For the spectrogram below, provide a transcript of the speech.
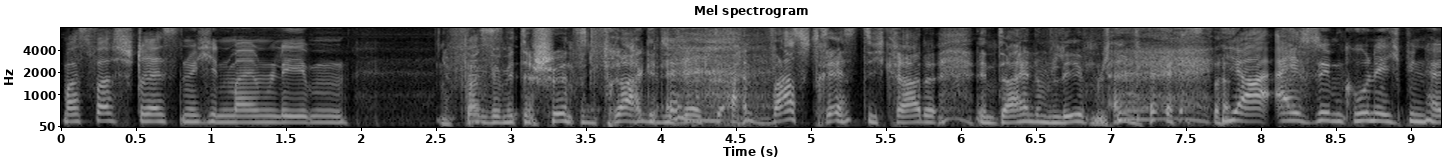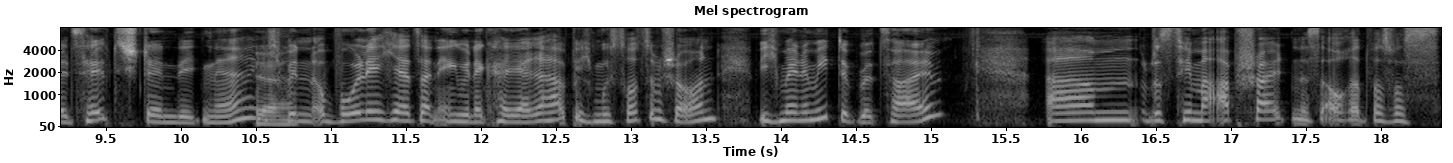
Was, was stresst mich in meinem Leben? Fangen Das- wir mit der schönsten Frage direkt an. Was stresst dich gerade in deinem Leben, liebe Esther? Ja, also im Grunde, ich bin halt selbstständig, ne? Ja. Ich bin, obwohl ich jetzt dann irgendwie eine Karriere habe, ich muss trotzdem schauen, wie ich meine Miete bezahle. Ähm, das Thema Abschalten ist auch etwas, was,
